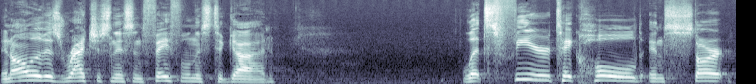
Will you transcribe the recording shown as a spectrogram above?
in all of his righteousness and faithfulness to God lets fear take hold and start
